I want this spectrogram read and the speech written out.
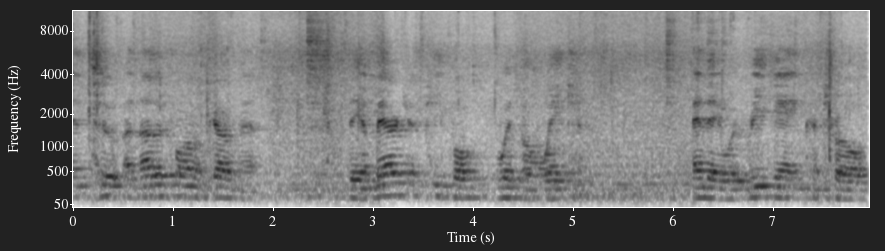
into another form of government, the American people would awaken and they would regain control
